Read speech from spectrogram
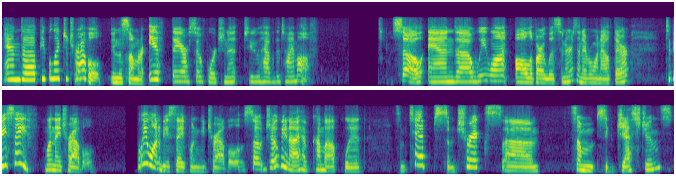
And uh, people like to travel in the summer if they are so fortunate to have the time off. So, and uh, we want all of our listeners and everyone out there to be safe when they travel. We want to be safe when we travel. So, Jovi and I have come up with some tips, some tricks, um, some suggestions.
